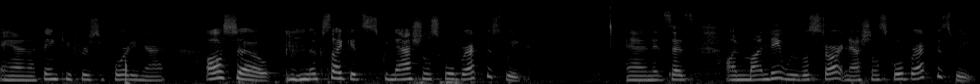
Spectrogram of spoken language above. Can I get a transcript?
And uh, thank you for supporting that. Also, looks like it's National School Breakfast Week. And it says on Monday we will start National School Breakfast Week.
